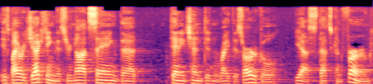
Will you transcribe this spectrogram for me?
is by rejecting this, you're not saying that Danny Chen didn't write this article. Yes, that's confirmed.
